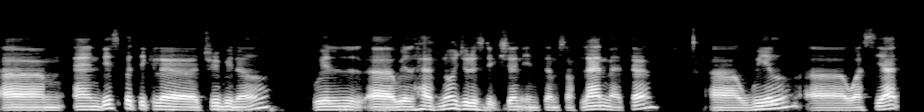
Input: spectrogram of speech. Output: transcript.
Um, and this particular tribunal will uh, will have no jurisdiction in terms of land matter, uh, will, uh, wasiat,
